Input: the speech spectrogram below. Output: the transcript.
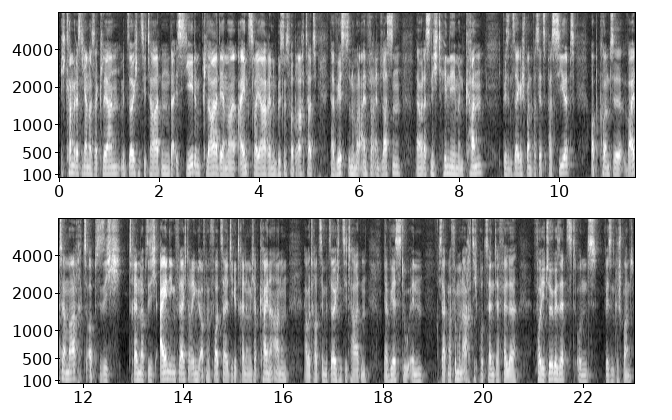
Ich kann mir das nicht anders erklären. Mit solchen Zitaten, da ist jedem klar, der mal ein, zwei Jahre in einem Business verbracht hat, da wirst du nun mal einfach entlassen, weil man das nicht hinnehmen kann. Wir sind sehr gespannt, was jetzt passiert, ob Conte weitermacht, ob sie sich trennen, ob sie sich einigen, vielleicht auch irgendwie auf eine vorzeitige Trennung. Ich habe keine Ahnung, aber trotzdem mit solchen Zitaten, da wirst du in ich sag mal, 85 Prozent der Fälle vor die Tür gesetzt und wir sind gespannt.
